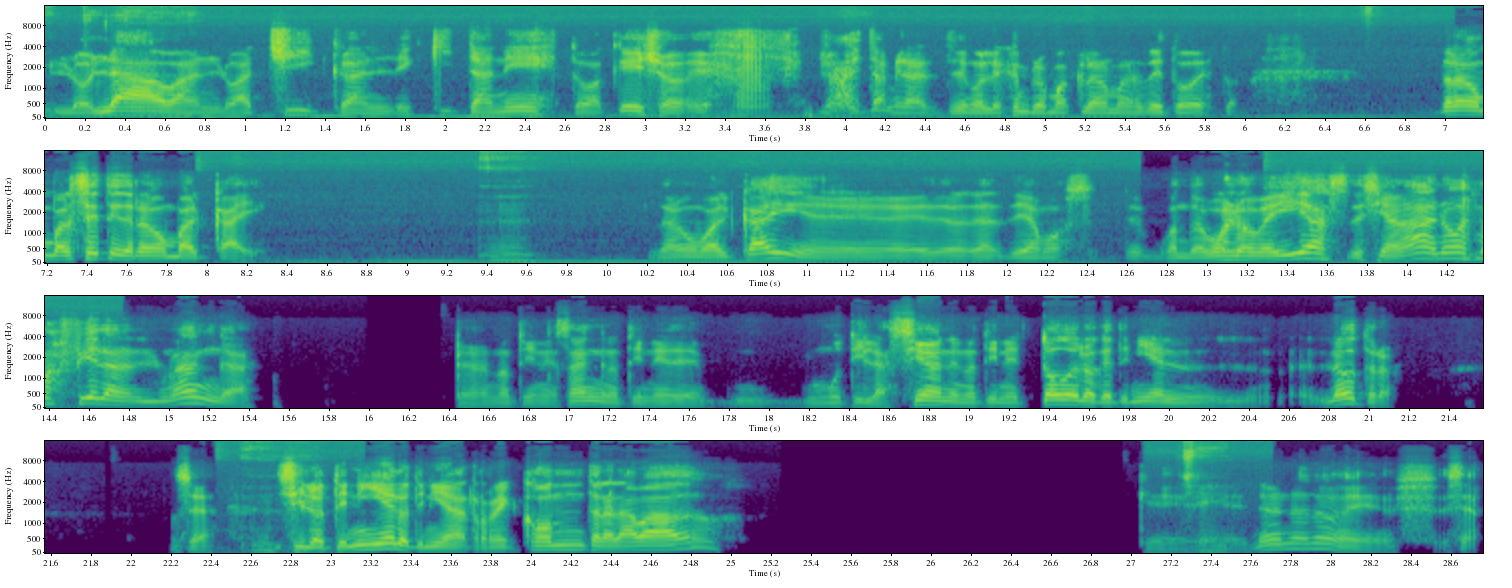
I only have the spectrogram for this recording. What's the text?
Lo lavan, lo achican, le quitan esto, aquello. eh, ahí está, mirá, tengo el ejemplo más claro de todo esto. Dragon Ball Z y Dragon Ball Kai. Mm. Dragon Ball Kai, eh, digamos, cuando vos lo veías, decían, ah, no, es más fiel al manga. Pero no tiene sangre, no tiene mutilaciones, no tiene todo lo que tenía el, el otro. O sea, si lo tenía, lo tenía recontra lavado. Que, Sí. No, no, no. Es, o sea,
